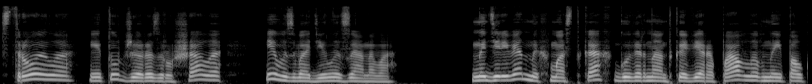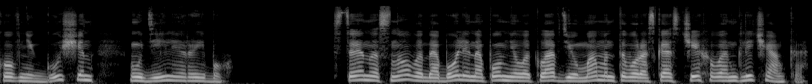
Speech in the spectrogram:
Строила и тут же разрушала и возводила заново. На деревянных мостках гувернантка Вера Павловна и полковник Гущин удили рыбу. Сцена снова до боли напомнила Клавдию Мамонтову рассказ Чехова «Англичанка».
